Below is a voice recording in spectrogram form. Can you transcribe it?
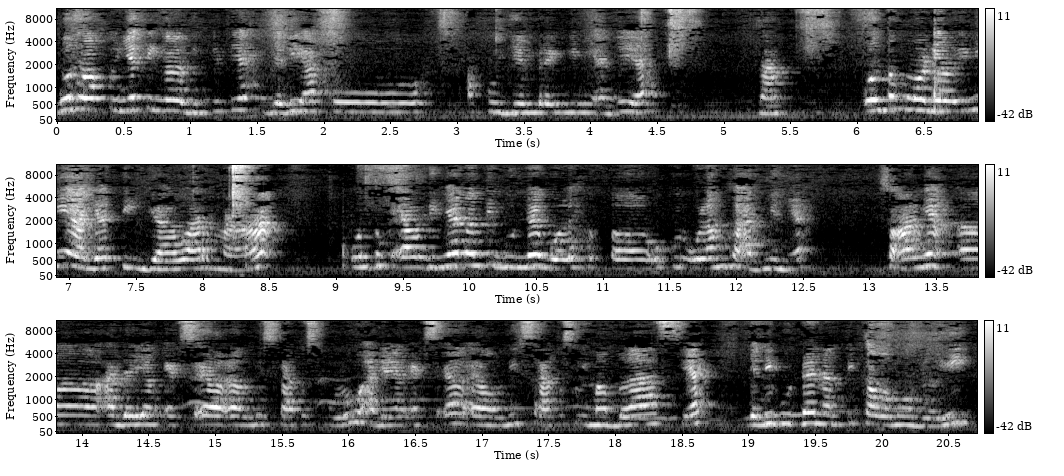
Bun waktunya tinggal dikit ya, jadi aku aku jembreng gini aja ya. Nah, untuk model ini ada tiga warna. Untuk LD-nya nanti bunda boleh uh, ukur ulang ke admin ya. Soalnya uh, ada yang XL LD 110, ada yang XL LD 115 ya. Jadi bunda nanti kalau mau beli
